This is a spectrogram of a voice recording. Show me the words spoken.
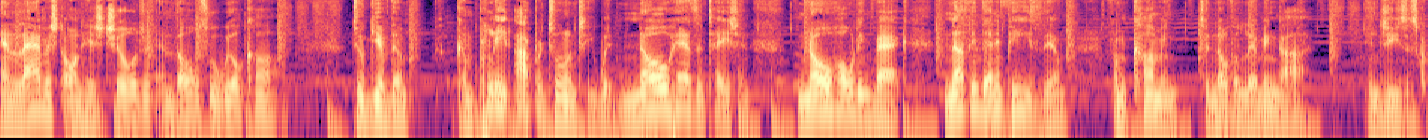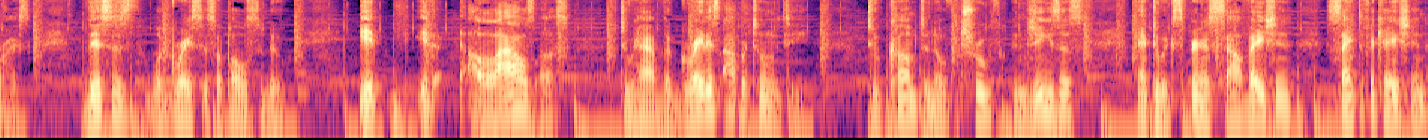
and lavished on his children and those who will come to give them complete opportunity with no hesitation, no holding back, nothing that impedes them from coming to know the living God in Jesus Christ. This is what grace is supposed to do. It it allows us to have the greatest opportunity to come to know the truth in Jesus and to experience salvation, sanctification,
